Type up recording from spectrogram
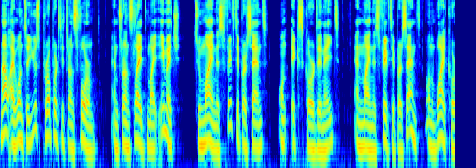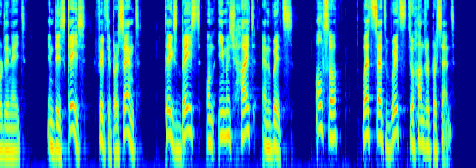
Now I want to use property transform and translate my image to minus 50% on x coordinate and minus 50% on y coordinate. In this case, 50% takes based on image height and width. Also, let's set width to 100%.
